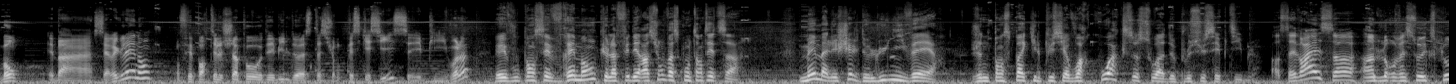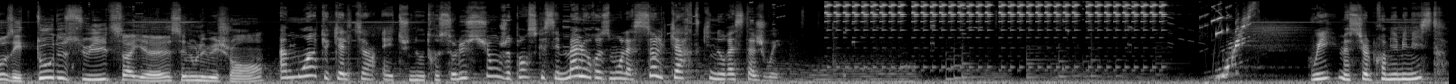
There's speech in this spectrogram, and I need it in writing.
Bon, eh ben, c'est réglé, non? On fait porter le chapeau au débile de la station Pesquet 6, et puis voilà. Et vous pensez vraiment que la Fédération va se contenter de ça? Même à l'échelle de l'univers, je ne pense pas qu'il puisse y avoir quoi que ce soit de plus susceptible. Ah, c'est vrai ça Un de leurs vaisseaux explose et tout de suite, ça y est, c'est nous les méchants. à moins que quelqu'un ait une autre solution, je pense que c'est malheureusement la seule carte qui nous reste à jouer. Oui, monsieur le Premier ministre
